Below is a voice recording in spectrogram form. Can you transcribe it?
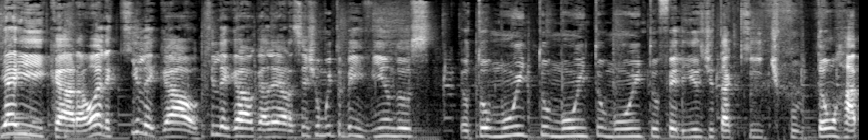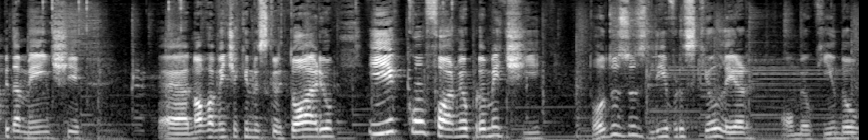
E aí, cara, olha que legal, que legal, galera. Sejam muito bem-vindos. Eu tô muito, muito, muito feliz de estar tá aqui, tipo, tão rapidamente, é, novamente aqui no escritório. E conforme eu prometi, todos os livros que eu ler o meu Kindle,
